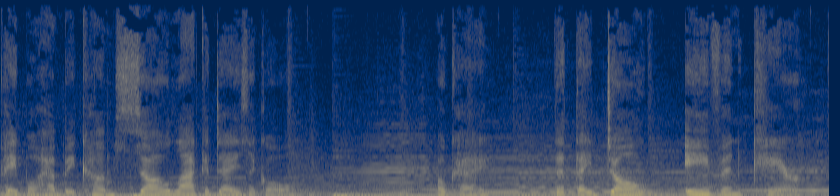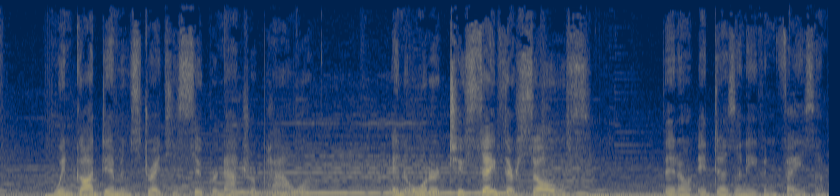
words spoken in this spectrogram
people have become so lackadaisical, okay, that they don't even care when God demonstrates His supernatural power in order to save their souls. They don't. It doesn't even faze them.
